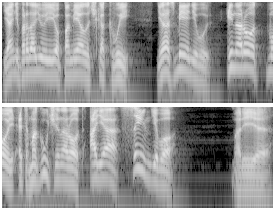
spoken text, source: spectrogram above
Я не продаю ее по мелочь, как вы. Не размениваю. И народ мой – это могучий народ, а я сын его. Мария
